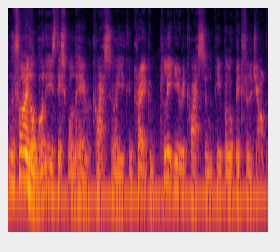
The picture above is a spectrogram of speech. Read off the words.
the final one is this one here, requests, where you can create a complete new request and people will bid for the job.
